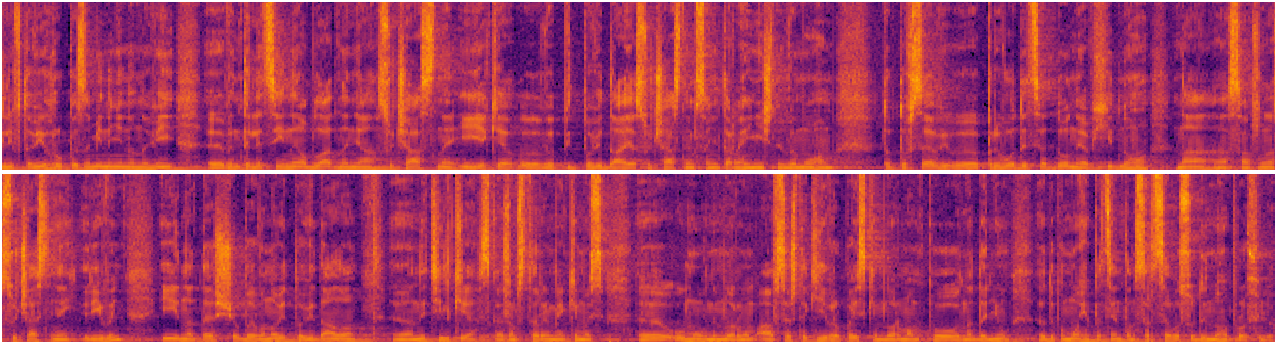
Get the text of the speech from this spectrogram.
Ліфтові групи замінені на нові, е, вентиляційне обладнання сучасне і яке е, відповідає сучасним санітарно-гігієнічним вимогам. Тобто все е, приводиться до необхідного на, на сучасний рівень і на те, щоб воно відповідало е, не тільки, скажімо, старим якимось е, умовним нормам, а все ж таки європейським нормам по наданню допомоги пацієнтам серцево-судинного профілю.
